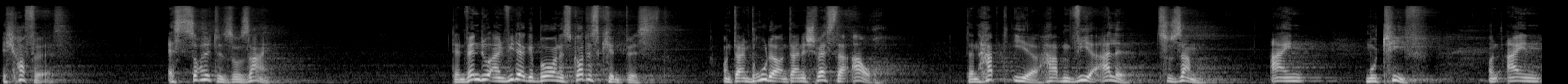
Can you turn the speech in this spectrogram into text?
Ich hoffe es. Es sollte so sein. Denn wenn du ein wiedergeborenes Gotteskind bist und dein Bruder und deine Schwester auch, dann habt ihr, haben wir alle zusammen ein Motiv und ein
